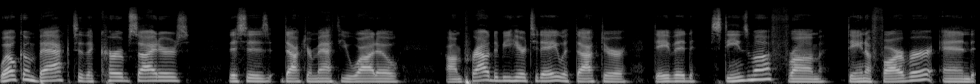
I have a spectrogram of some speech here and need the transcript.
Welcome back to the Curbsiders. This is Dr. Matthew Watto. I'm proud to be here today with Dr. David Steensma from Dana Farber, and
